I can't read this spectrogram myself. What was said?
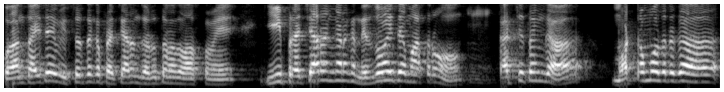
కొంత అయితే విస్తృతంగా ప్రచారం జరుగుతున్నది వాస్తవమే. ఈ ప్రచారం కనుక నిజమైతే మాత్రం ఖచ్చితంగా మొట్టమొదటగా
